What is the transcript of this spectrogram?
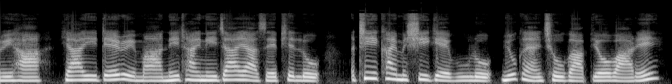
တွေဟာယာယီတဲတွေမှာနေထိုင်နေကြရဆဲဖြစ်လို့အထီးအခိုက်မရှိခဲ့ဘူးလို့မြို့ခံအချို့ကပြောပါတယ်။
